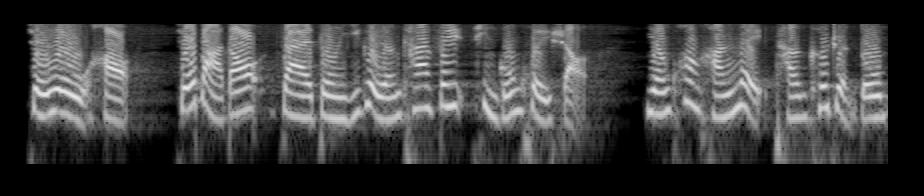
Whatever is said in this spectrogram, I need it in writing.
九月五号，九把刀在等一个人咖啡庆功会上，眼眶含泪谈柯震东。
